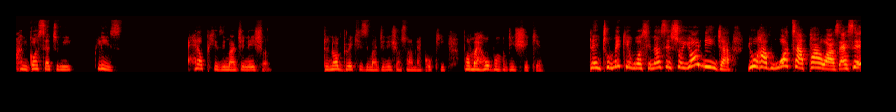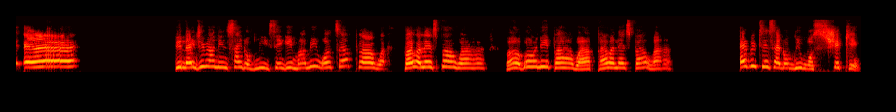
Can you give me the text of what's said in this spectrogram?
and God said to me, please help his imagination. Do not break his imagination. So I'm like, okay, but my whole body is shaking. Then to make it worse, he now says, So you're ninja, you have water powers. I say, eh. The Nigerian inside of me is saying, Mommy, water power, powerless power, Boboni power, powerless power. Everything inside of me was shaking.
